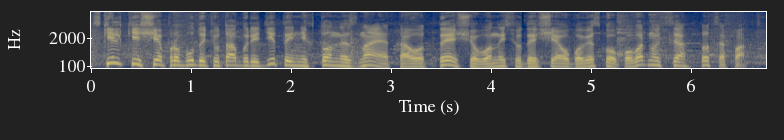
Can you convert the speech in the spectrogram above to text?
Скільки ще пробудуть у таборі діти, ніхто не знає. Та от те, що вони сюди ще обов'язково повернуться, то це факт.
